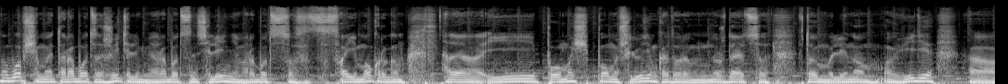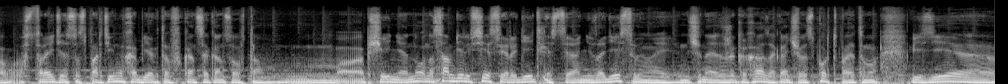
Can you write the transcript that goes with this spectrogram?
Ну, в общем, это работа с жителями, работа с населением, работа со, со своим округом э, и помощь, помощь людям, которым нуждаются в том или ином виде, э, строительство спортивных объектов, в конце концов, там, общение. Ну, на самом деле, все сферы деятельности, они задействованы, начиная с ЖКХ, заканчивая спортом, поэтому везде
